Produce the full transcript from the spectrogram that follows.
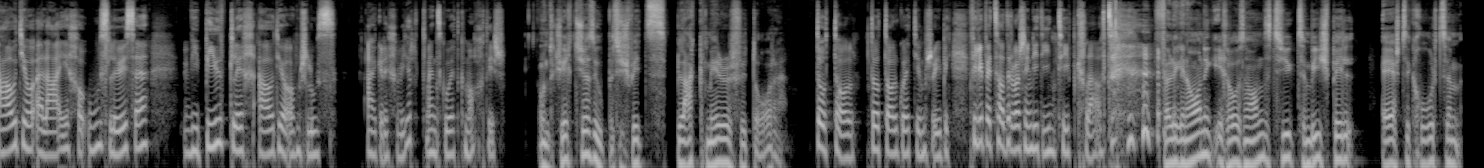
Audio allein kann auslösen kann, wie bildlich Audio am Schluss eigentlich wird, wenn es gut gemacht ist. Und die Geschichte ist ja super. Es ist wie das Black Mirror für die Ohren. Total, total gute Umschreibung. Philipp, jetzt hat er wahrscheinlich deinen Tipp geklaut. Völlig in Ordnung. Ich höre ein anderes Zeug, zum Beispiel erst seit kurzem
